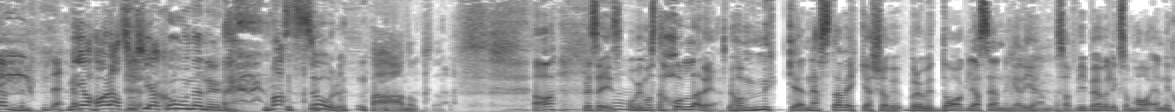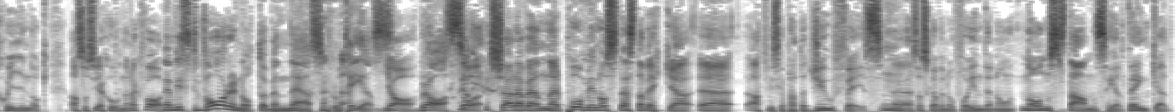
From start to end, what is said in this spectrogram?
ämne? Men jag har associationer nu, massor. Fan också. Ja, precis. Och vi måste hålla det. Vi har mycket. Nästa vecka kör vi, börjar vi med dagliga sändningar igen. Så att vi behöver liksom ha energin och associationerna kvar. Men visst var det något om en näsprotes? ja, bra. Så kära vänner, påminn oss nästa vecka eh, att vi ska prata Jewface. Mm. Eh, så ska vi nog få in det någonstans helt enkelt.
